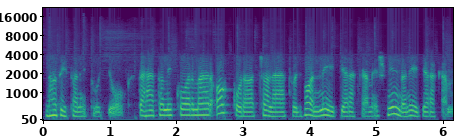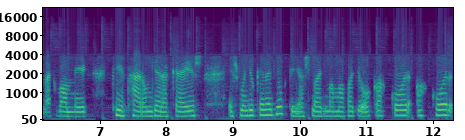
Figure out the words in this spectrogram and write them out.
lazítani tudjunk. Tehát amikor már akkora a család, hogy van négy gyerekem, és mind a négy gyerekemnek van még két-három gyereke, és, és mondjuk én egy nyugdíjas nagymama vagyok, akkor, akkor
